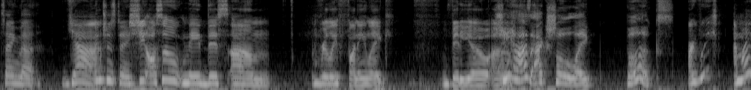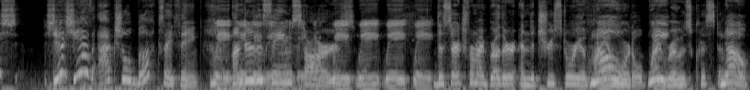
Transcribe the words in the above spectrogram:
saying that. Yeah, Interesting. She also made this um, really funny like video. Of, She has actual like books. Are we? Am I? Dude, she has actual books, I think. wait, Under wait, the wait, same wait, stars. Wait, wait, wait, wait. The Search for My Brother and the True Story of My No, Immortal by wait. Rose Christo. No,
